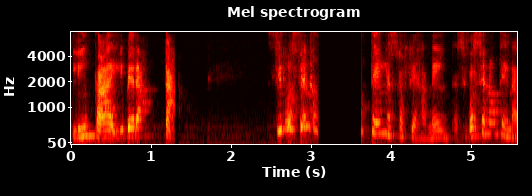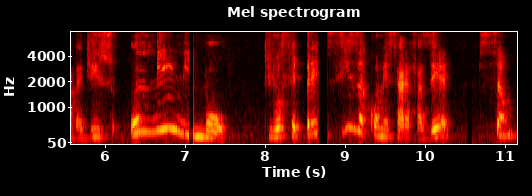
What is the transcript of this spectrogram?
limpar e liberar. Tá. Se você não tem essa ferramenta, se você não tem nada disso, o mínimo que você precisa começar a fazer são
